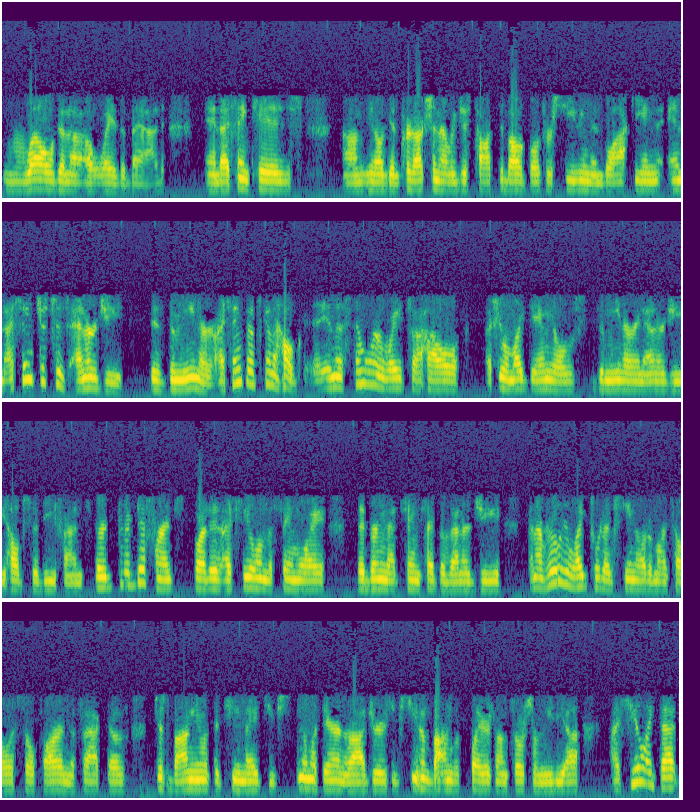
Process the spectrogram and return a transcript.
well going to outweigh the bad. And I think his, um, you know, again, production that we just talked about, both receiving and blocking, and I think just his energy, his demeanor, I think that's going to help in a similar way to how I feel Mike Daniels' demeanor and energy helps the defense. They're, they're different, but it, I feel in the same way they bring that same type of energy. And I've really liked what I've seen out of Martellus so far in the fact of just bonding with the teammates. You've seen him with Aaron Rodgers. You've seen him bond with players on social media. I feel like that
